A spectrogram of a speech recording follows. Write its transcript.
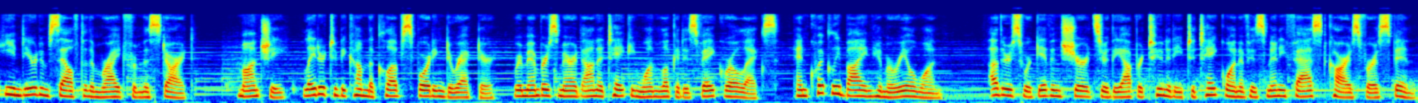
he endeared himself to them right from the start. Monchi, later to become the club's sporting director, remembers Maradona taking one look at his fake Rolex and quickly buying him a real one. Others were given shirts or the opportunity to take one of his many fast cars for a spin.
